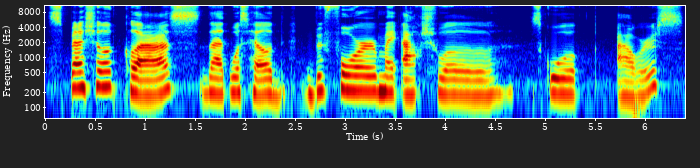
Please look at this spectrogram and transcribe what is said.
special class that was held before my actual school hours.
